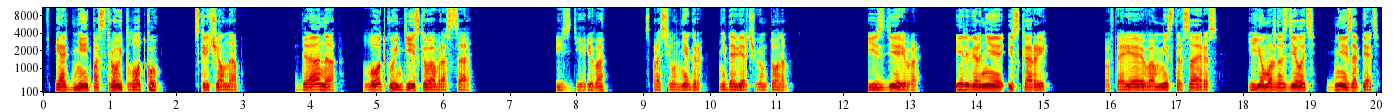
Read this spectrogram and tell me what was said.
«В пять дней построить лодку?» — вскричал Наб. «Да, Наб, лодку индейского образца». «Из дерева?» — спросил негр недоверчивым тоном. «Из дерева. Или, вернее, из коры. Повторяю вам, мистер Сайрес, ее можно сделать дней за пять».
